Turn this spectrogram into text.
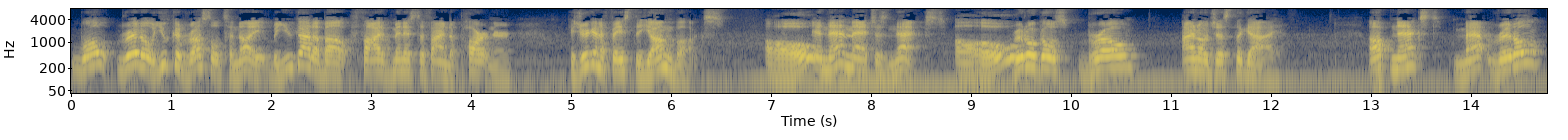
Well, Riddle, you could wrestle tonight, but you got about five minutes to find a partner. Because you're going to face the Young Bucks. Oh? And that match is next. oh? Riddle goes, Bro, I know just the guy. Up next, Matt Riddle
